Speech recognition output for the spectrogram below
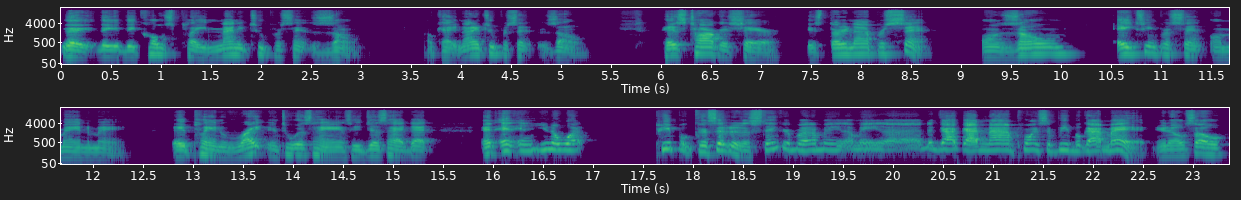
The the the Colts play 92% zone. Okay, 92% zone. His target share is 39% on zone, 18% on man to man. They playing right into his hands. He just had that. And and, and you know what? People consider it a stinker, but I mean, I mean, uh, the guy got nine points and people got mad, you know. So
